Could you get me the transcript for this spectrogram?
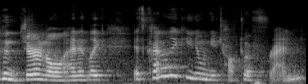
journal and it like it's kind of like you know when you talk to a friend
